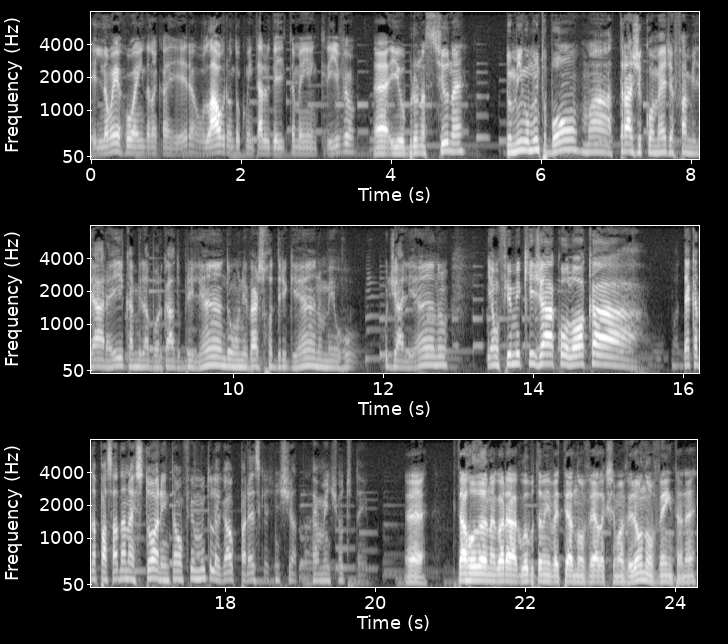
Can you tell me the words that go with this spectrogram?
Ele não errou ainda na carreira. O Laura, um documentário dele também é incrível. É, e o Bruno assistiu, né? Domingo muito bom, uma tragicomédia familiar aí, Camila Borgado brilhando, um universo rodriguiano, meio ru- rudialiano. E é um filme que já coloca a década passada na história, então é um filme muito legal, que parece que a gente já tá realmente em outro tempo. É. Que tá rolando agora, a Globo também vai ter a novela que chama Verão 90, né?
